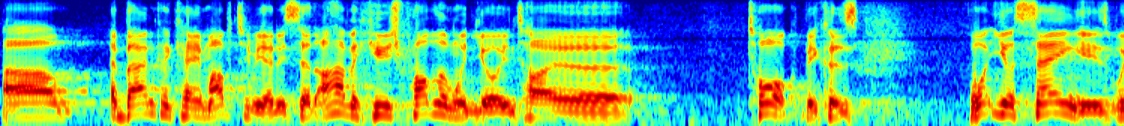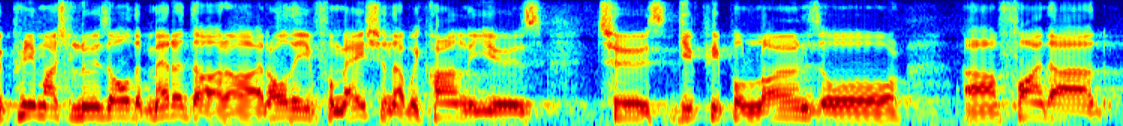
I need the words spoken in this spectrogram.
Um, a banker came up to me and he said, I have a huge problem with your entire talk because what you're saying is we pretty much lose all the metadata and all the information that we currently use to give people loans or uh, find out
